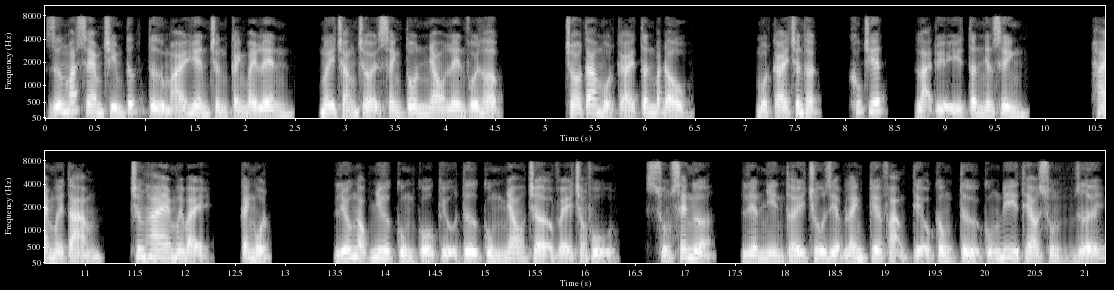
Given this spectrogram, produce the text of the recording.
dương mắt xem chim tức từ mái hiên chấn cánh bay lên, mây trắng trời xanh tôn nhau lên phối hợp. Cho ta một cái tân bắt đầu. Một cái chân thật, khúc chiết, lại tùy ý tân nhân sinh. 28, chương 27, canh 1. Liễu Ngọc Như cùng cố cửu tư cùng nhau trở về trong phủ, xuống xe ngựa, liền nhìn thấy Chu Diệp lãnh kia Phạm Tiểu Công Tử cũng đi theo xuống dưới.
